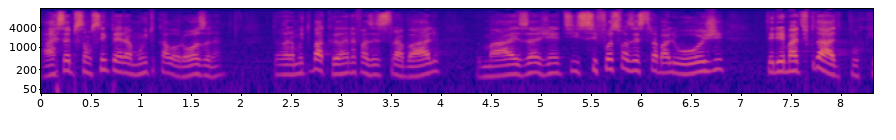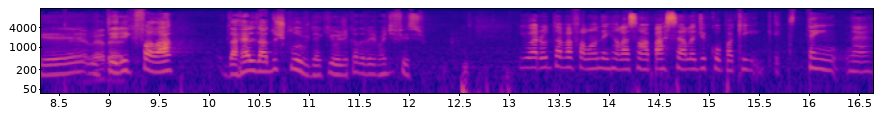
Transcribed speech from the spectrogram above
A recepção sempre era muito calorosa, né? Então era muito bacana fazer esse trabalho, mas a gente, se fosse fazer esse trabalho hoje, teria mais dificuldade, porque É teria que falar da realidade dos clubes, né? Que hoje é cada vez mais difícil. E o Haroldo estava falando em relação à parcela de culpa que tem, né?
